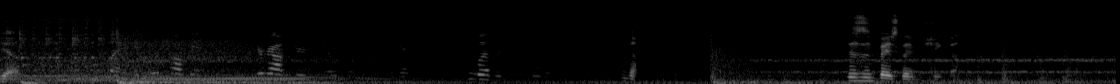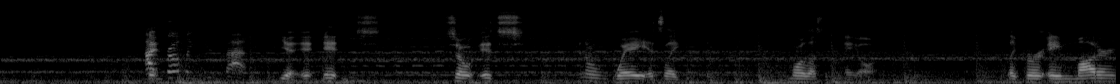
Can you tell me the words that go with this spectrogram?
Yeah. But if you're talking, you're out here in the open against two other people. No. no. This is basically a machine gun. I'd it, probably use that. Yeah, it, it's so it's in a way it's like more or less an AR. Like for a modern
